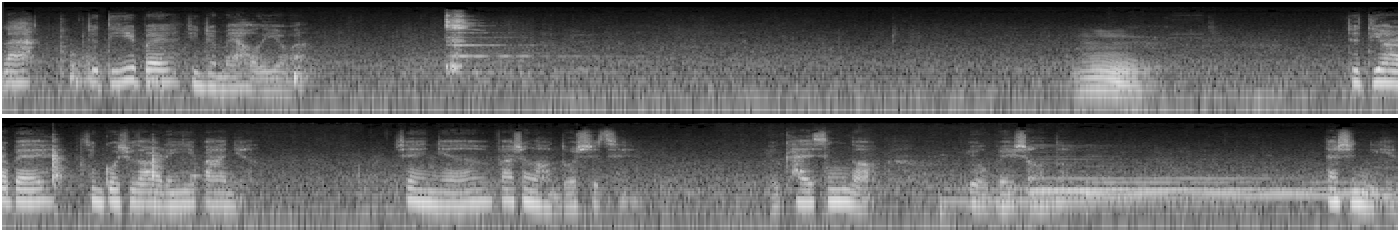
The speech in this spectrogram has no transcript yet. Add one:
来，这第一杯敬这美好的夜晚。嗯，这第二杯敬过去的二零一八年。这一年发生了很多事情，有开心的，也有悲伤的。但是你，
